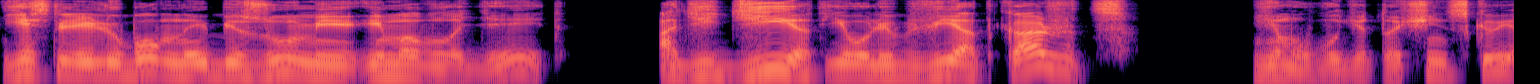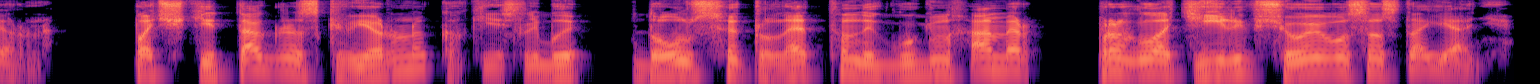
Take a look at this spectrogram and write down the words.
Если любовное безумие им овладеет, а Диди от его любви откажется, ему будет очень скверно почти так же скверно, как если бы Доусет, Леттон и Гугенхаммер проглотили все его состояние.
